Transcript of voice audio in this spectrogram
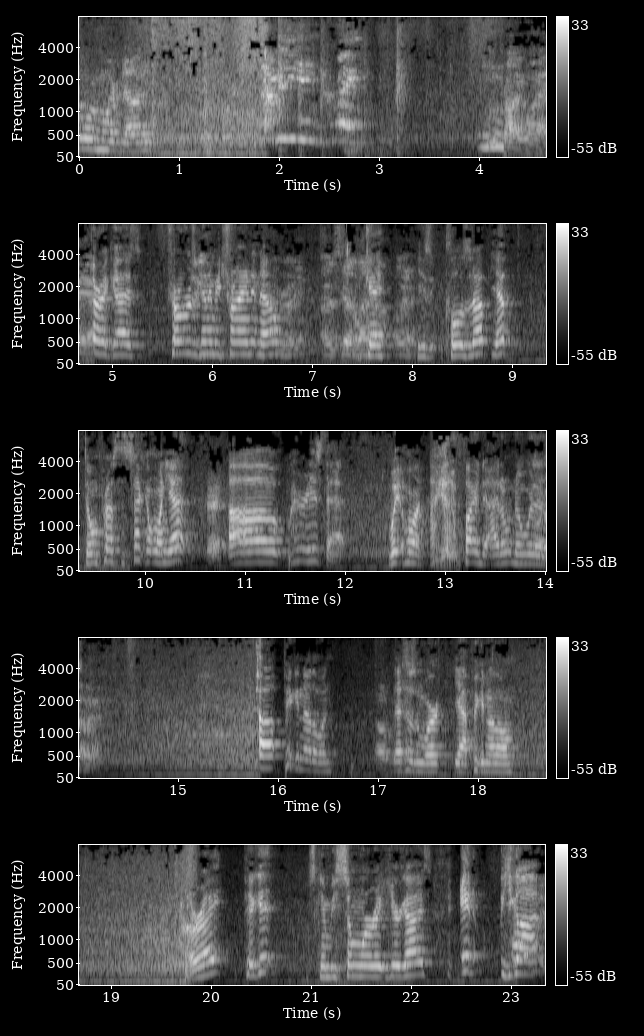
when we're done. I'm eating great. Probably why I am. All right, guys. Trevor's gonna be trying it now. Ready? I just gotta line Okay. up. Okay. He's close it up. Yep. Don't press the second one yet. Okay. Uh, where is that? Wait, hold on. I gotta find it. I don't know where it is. Alright. Uh, pick another one. Okay. That doesn't work. Yeah, pick another one. All right, pick it. It's gonna be somewhere right here, guys. And he got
